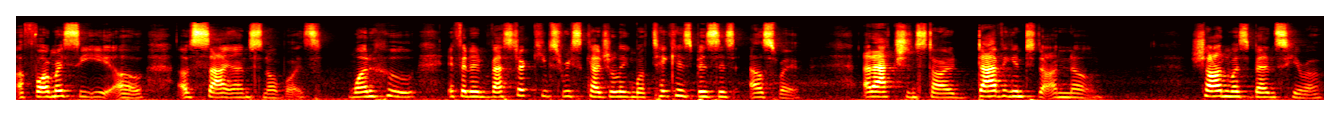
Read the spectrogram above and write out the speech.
a former CEO of Scion Snowboards one who, if an investor keeps rescheduling, will take his business elsewhere. An action star diving into the unknown. Sean was Ben's hero.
